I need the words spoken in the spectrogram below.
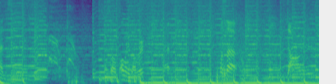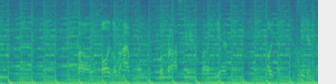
I'm. So bowling's over. But what's up, dong? So bowling's over. I will look for last game, but yeah. Oh you again, guys.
